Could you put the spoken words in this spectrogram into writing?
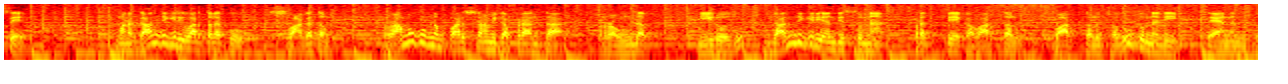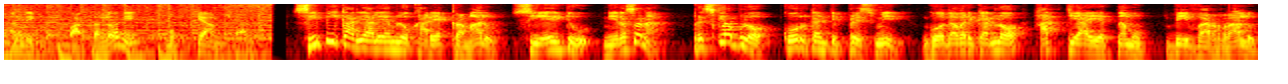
నమస్తే. మన గాంధీగిరి వార్తలకు స్వాగతం. రామగుండం పారిశ్రామిక ప్రాంత రౌండప్. ఈరోజు గాంధీగిరి అందిస్తున్న ప్రత్యేక వార్తలు. వార్తలు చదువుతున్నది దయానంద్ గాంధీ. వార్తల్లోని ముఖ్యాంశాలు. సిపి కార్యాలయంలో కార్యక్రమాలు సిఐటు నిరసన. ప్రెస్ క్లబ్లో కోరుకంటి ప్రెస్ మీట్. గోదావరికంలో హత్యాయత్నము వివర్రాలు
